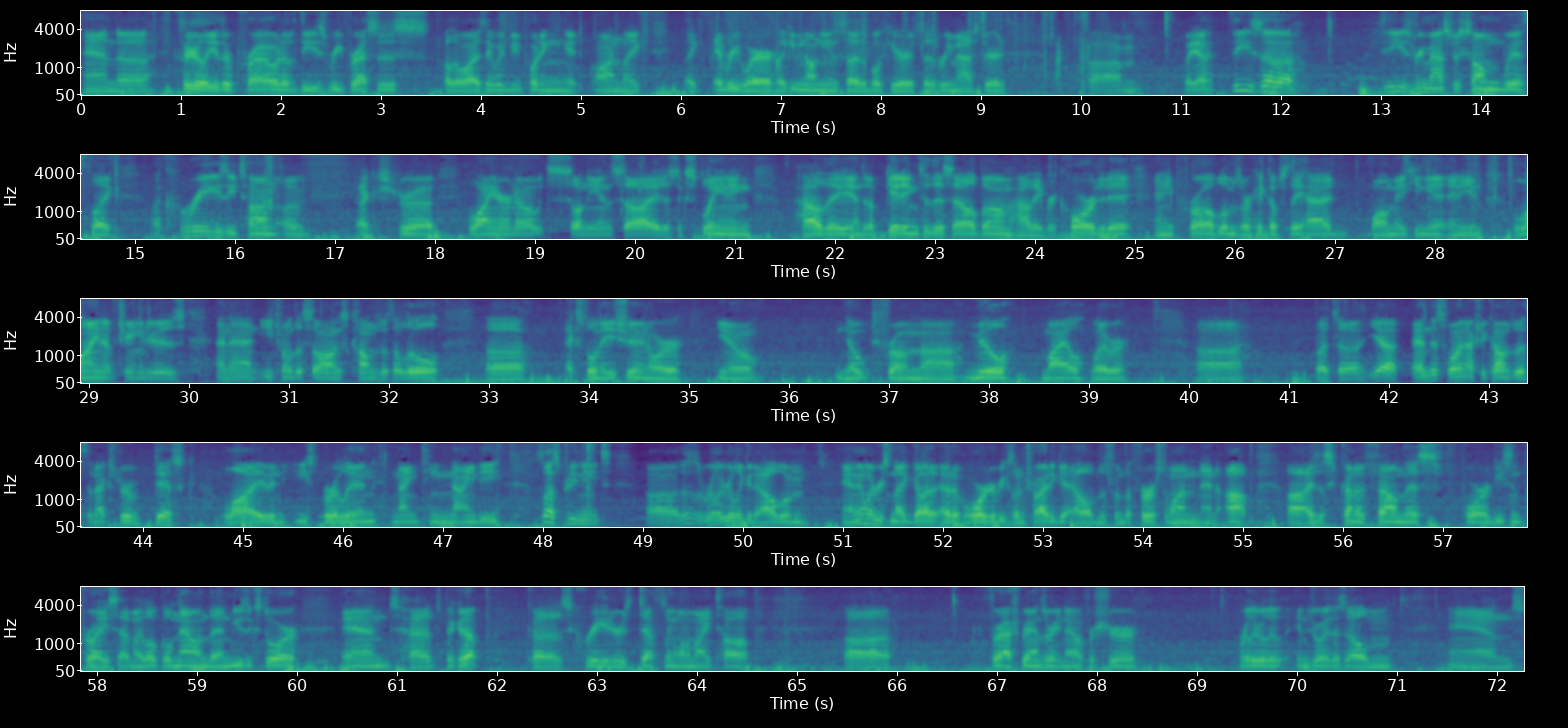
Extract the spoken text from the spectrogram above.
and uh, clearly they're proud of these represses. Otherwise, they wouldn't be putting it on like like everywhere. Like even on the inside of the book here, it says remastered. Um, but yeah, these uh, these remasters come with like a crazy ton of extra liner notes on the inside, just explaining how they ended up getting to this album, how they recorded it, any problems or hiccups they had while making it, any lineup changes, and then each one of the songs comes with a little uh, explanation or, you know, note from uh, Mill, Mile, whatever. Uh, but uh, yeah, and this one actually comes with an extra disc live in East Berlin, 1990. So that's pretty neat. Uh, this is a really, really good album, and the only reason I got it out of order because I'm trying to get albums from the first one and up. Uh, I just kind of found this for a decent price at my local Now and Then music store, and had to pick it up because Kreator is definitely one of my top uh, thrash bands right now for sure. Really, really enjoy this album, and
